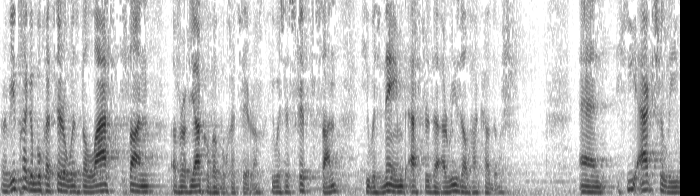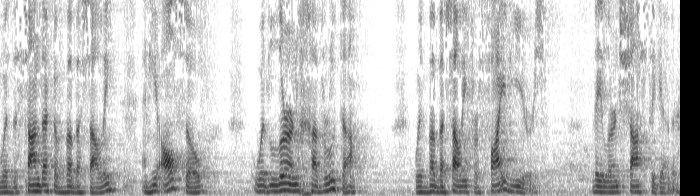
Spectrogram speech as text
Rav Yitzchak Abuchatzera was the last son of Rav Yaakov Abuchatzera. He was his fifth son. He was named after the Arizal Hakadosh. And he actually was the sandak of Baba Sali, and he also would learn Chavruta with Baba Sali for five years. They learned Shas together.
